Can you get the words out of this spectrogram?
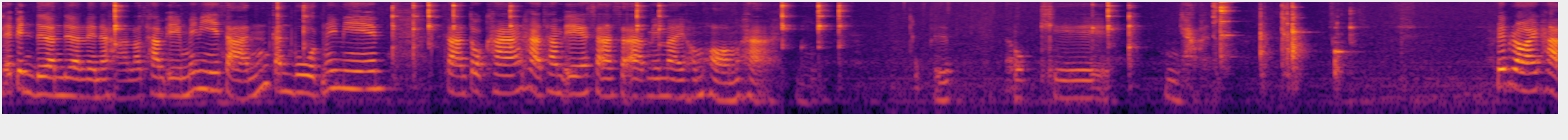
ได้เป็นเดือนเดือนเลยนะคะ เราทำเองไม่มีสารกันบูดไม่มีสารตกค้างค่ะทำเองสะอาดสะอาดใหม่ๆหอมๆค่ะปึ๊บโอเคนี่ค่ะ เรียบร้อยค่ะ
